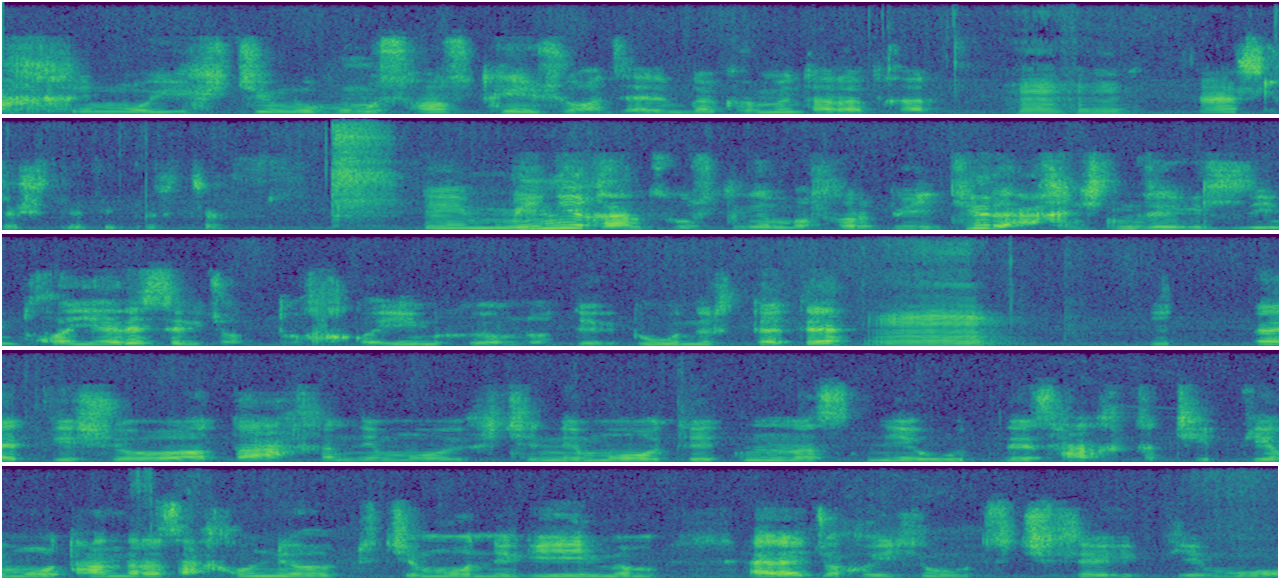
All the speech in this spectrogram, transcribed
ах юм уу их ч юм уу хүмүүс сонсдгийн юм шиг ба заримдаа комент хараад хахаар аашлаа шүү дээ бид нар ч. Тийм миний ганц хүсдэг юм болохоор би тэр ах их нарыг л энэ тухай яриасаа гэж боддог байхгүй иймэрхүү юмнуудыг дүүнэртэй те байдгийн шүү одоо ах нь юм уу их чинь юм уу тэдэн насны үүднээс харах гэж гэдэг юм уу та нараас ах хүний хувьд ч юм уу нэг ийм юм арай жоох илүү үзчихлээ гэдэг юм уу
